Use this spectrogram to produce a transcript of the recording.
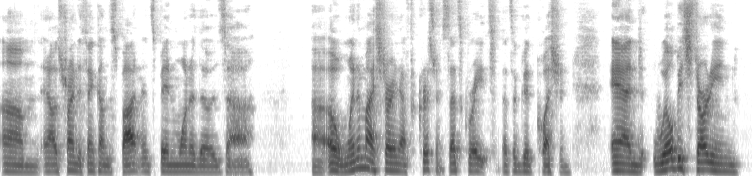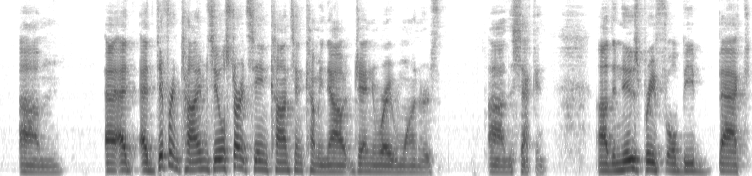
Um, and I was trying to think on the spot, and it's been one of those. Uh, uh, oh, when am I starting after Christmas? That's great. That's a good question. And we'll be starting um, at, at different times. You'll start seeing content coming out January 1 or uh, the 2nd. Uh, the news brief will be back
